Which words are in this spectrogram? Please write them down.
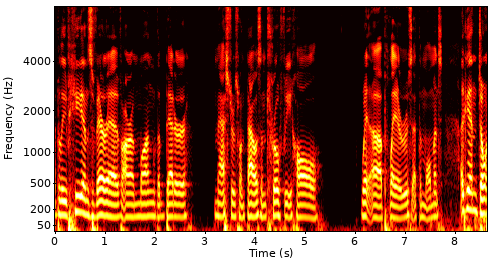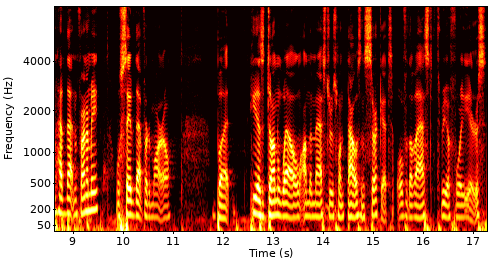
I believe he and Zverev are among the better Masters 1000 Trophy Hall uh, players at the moment. Again, don't have that in front of me. We'll save that for tomorrow. But he has done well on the Masters 1000 circuit over the last three or four years.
